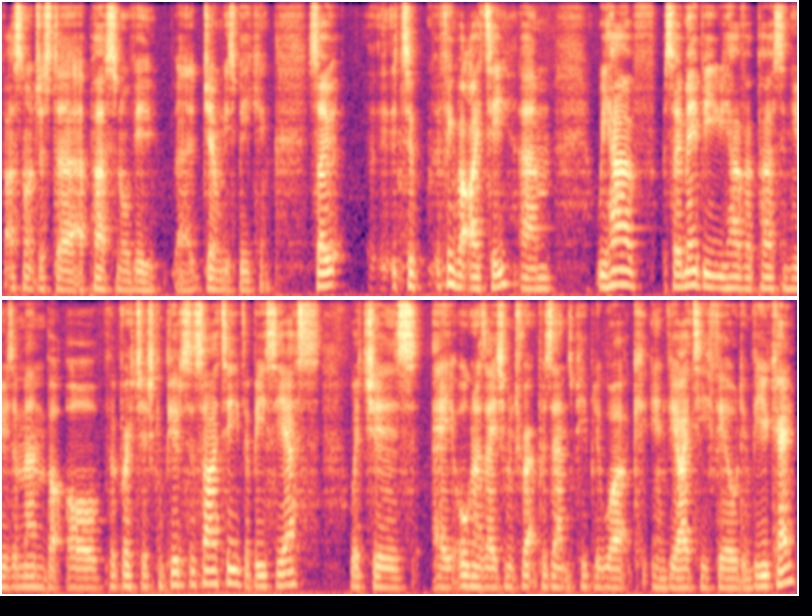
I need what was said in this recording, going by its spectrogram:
That's not just a, a personal view, uh, generally speaking. So, to think about IT, um, we have so maybe you have a person who's a member of the British Computer Society, the BCS, which is a organisation which represents people who work in the IT field in the UK.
